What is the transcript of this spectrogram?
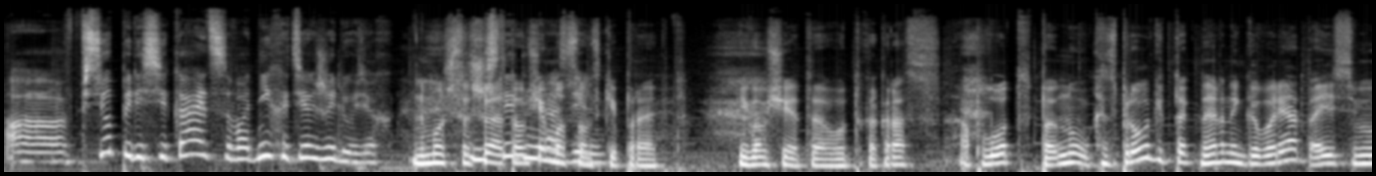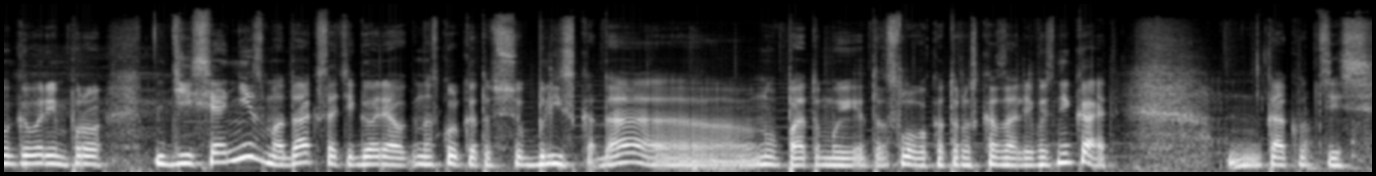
А, Все пересекается в одних и тех же людях. Ну, может, США это вообще масонский проект? И вообще это вот как раз оплот. Ну, конспирологи так, наверное, говорят. А если мы говорим про диссионизма, да, кстати говоря, насколько это все близко, да, э, ну, поэтому и это слово, которое сказали, возникает. Как вот здесь?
